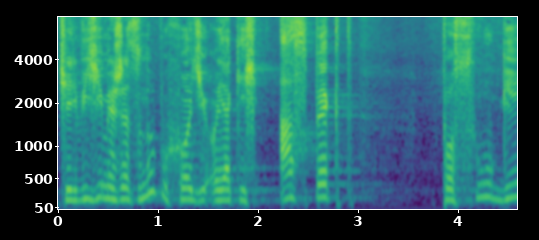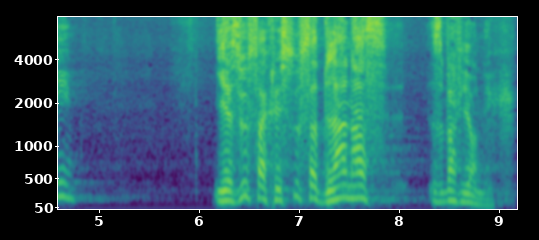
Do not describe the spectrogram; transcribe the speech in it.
Czyli widzimy, że znowu chodzi o jakiś aspekt posługi Jezusa Chrystusa dla nas zbawionych.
